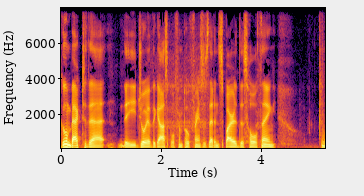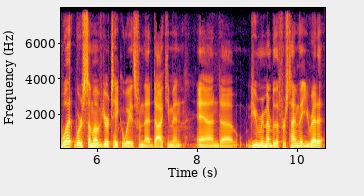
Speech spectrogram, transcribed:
Going back to that, the joy of the gospel from Pope Francis that inspired this whole thing. What were some of your takeaways from that document? And uh, do you remember the first time that you read it?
